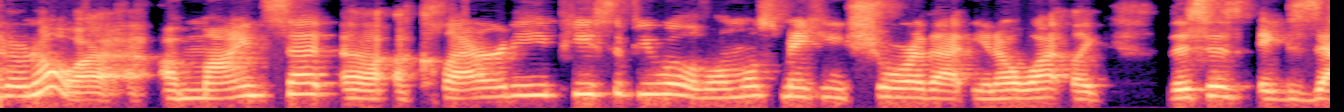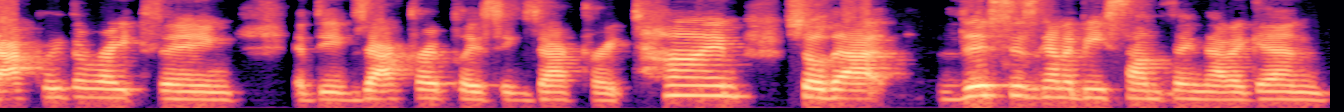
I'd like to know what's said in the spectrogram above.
don't know a, a mindset a, a, clarity piece if you will of almost making sure that you know what like this is exactly the right thing at the exact right place the exact right time so that this is going to be something that again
